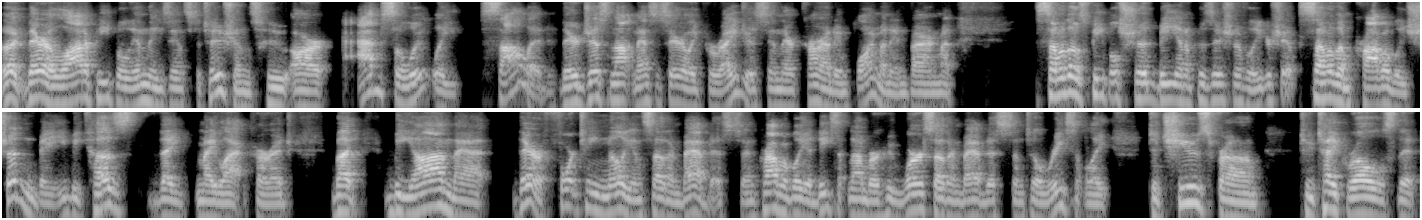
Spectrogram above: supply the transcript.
look, there are a lot of people in these institutions who are absolutely solid. They're just not necessarily courageous in their current employment environment. Some of those people should be in a position of leadership. Some of them probably shouldn't be because they may lack courage. But beyond that, there are 14 million Southern Baptists and probably a decent number who were Southern Baptists until recently to choose from to take roles that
